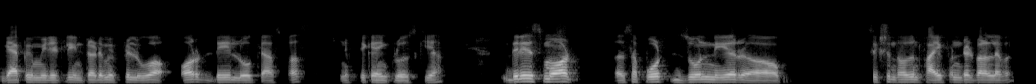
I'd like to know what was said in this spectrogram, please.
gap immediately intraday में फिल हुआ और डे लो के आसपास निफ्टी कहीं क्लोज किया। There is small support zone near 16,500 वाला लेवल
